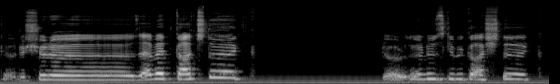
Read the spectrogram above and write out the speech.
Görüşürüz. Evet kaçtık. Gördüğünüz gibi kaçtık.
